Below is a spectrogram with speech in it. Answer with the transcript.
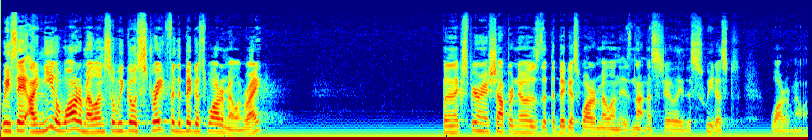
we say, I need a watermelon, so we go straight for the biggest watermelon, right? But an experienced shopper knows that the biggest watermelon is not necessarily the sweetest watermelon.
